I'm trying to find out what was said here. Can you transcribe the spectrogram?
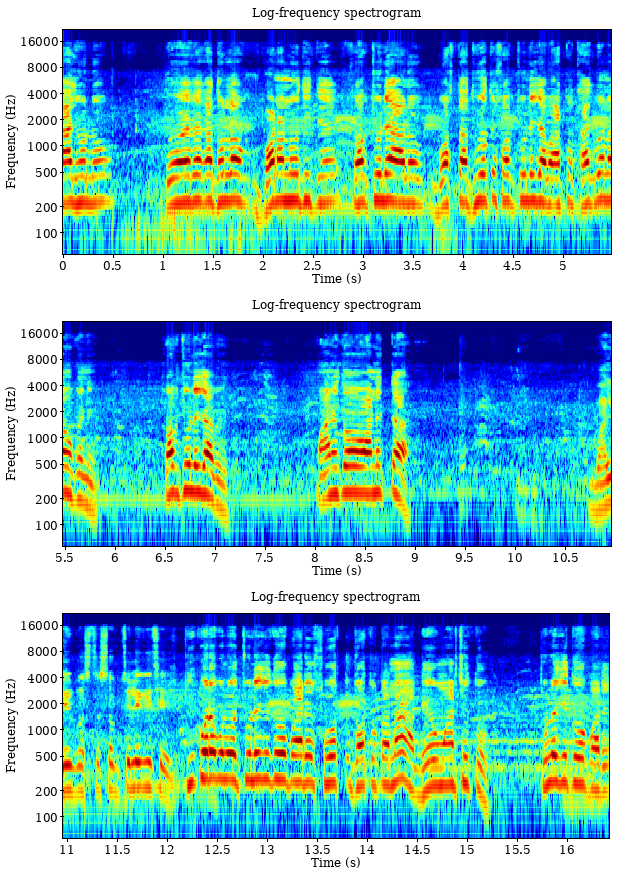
কাজ হলো তো এবার ধরলাম বড় নদীতে সব চলে আলো বস্তা ধুয়ে তো সব চলে যাবে আর তো থাকবে না ওখানে। সব চলে যাবে। পানি তো অনেকটা। বালির বস্তা সব চলে গেছে? কি করে বলব চলে যেতেও পারে স্রোত যতটা না ঢেউ মারছে তো চলে যেতেও পারে।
